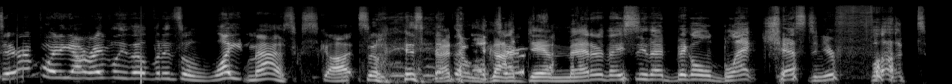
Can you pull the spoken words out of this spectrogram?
Sarah pointing out rightfully though, but it's a white mask, Scott. So is it That don't that goddamn matter. They see that big old black chest and you're fucked.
